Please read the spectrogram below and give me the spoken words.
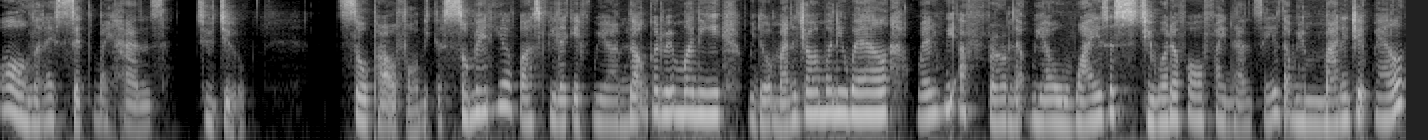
all that I set my hands to do. So powerful because so many of us feel like if we are not good with money, we don't manage our money well. When we affirm that we are wise steward of our finances, that we manage it well,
